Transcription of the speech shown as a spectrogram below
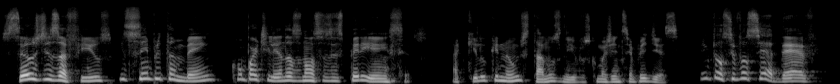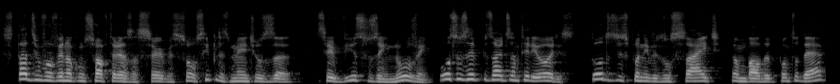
seus desafios e sempre também compartilhando as nossas experiências aquilo que não está nos livros, como a gente sempre diz. Então, se você é dev, está desenvolvendo algum software as a service ou simplesmente usa serviços em nuvem, ouça os episódios anteriores, todos disponíveis no site unbounded.dev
